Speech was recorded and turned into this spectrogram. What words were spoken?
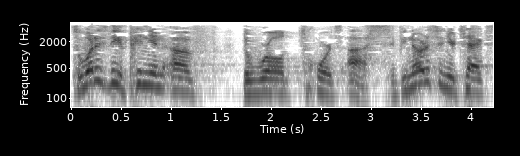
So what is the opinion of the world towards us? If you notice in your text,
